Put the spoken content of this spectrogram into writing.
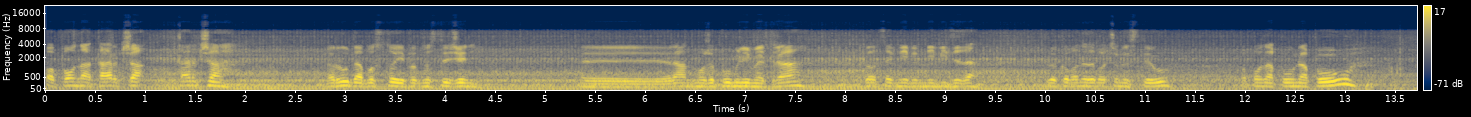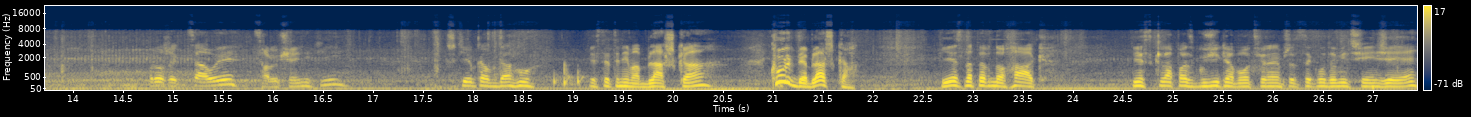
opona, tarcza tarcza ruda, bo stoi pewno z tydzień yy, rand może pół milimetra klocek nie wiem, nie widzę zablokowany, zobaczymy z tyłu opona pół na pół Prożek cały, całusieńki. Szkiełka w dachu. Niestety nie ma blaszka. Kurde, blaszka! Jest na pewno hak. Jest klapa z guzika, bo otwierałem przed sekundą, nic się nie dzieje.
